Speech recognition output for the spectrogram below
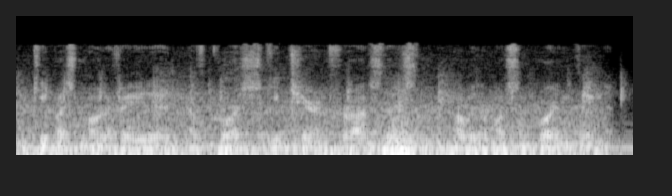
and keep us motivated, and of course, keep cheering for us. That's probably the most important thing.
